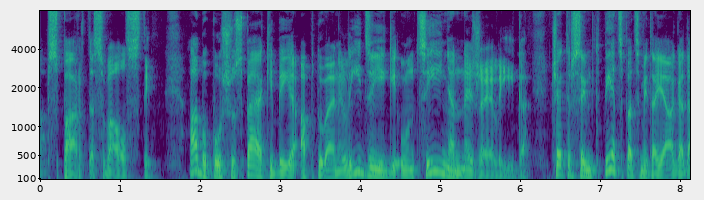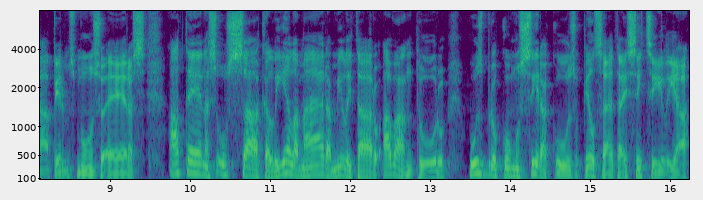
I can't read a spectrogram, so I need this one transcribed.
ap Spartas valsti. Abu pušu spēki bija aptuveni līdzīgi un cīņa nežēlīga. 415. gadā pirms mūsu ēras Atēnas uzsāka liela mēra militāru avantūru, uzbrukumu Sirakūzu pilsētai Sicīlijā.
